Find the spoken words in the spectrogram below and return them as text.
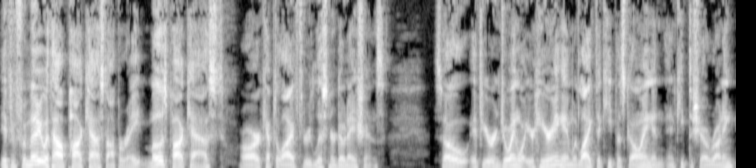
If you're familiar with how podcasts operate, most podcasts are kept alive through listener donations. So if you're enjoying what you're hearing and would like to keep us going and, and keep the show running,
